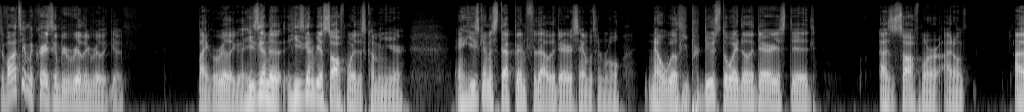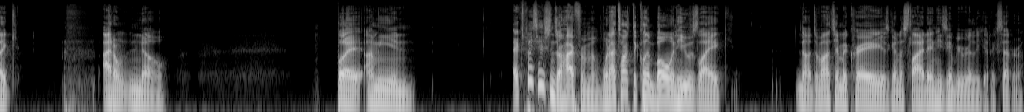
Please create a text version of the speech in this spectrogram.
Devontae McCray is gonna be really really good, like really good. He's gonna he's gonna be a sophomore this coming year, and he's gonna step in for that Ladarius Hamilton role. Now, will he produce the way that Ladarius did as a sophomore? I don't. I like. I don't know. But I mean, expectations are high from him. When I talked to Clint Bowen, he was like, "No, Devontae McCray is gonna slide in. He's gonna be really good, etc."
